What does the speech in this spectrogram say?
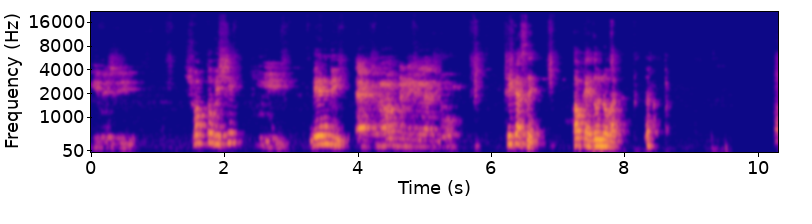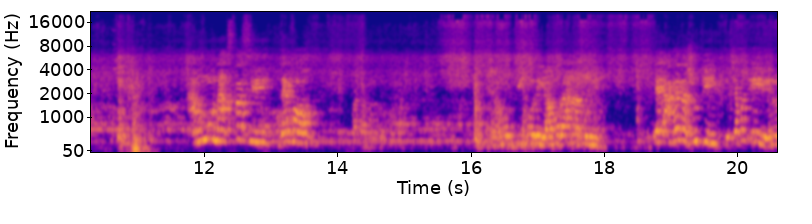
কি বেশি শক্ত বেশি ভেন্ডি ঠিক আছে। ওকে ধন্যবাদ। আম্মু নাচতাছি দেখো। আম্মু কি করি? আম্মু রান্না করি। এই আগে না শুকি এই এলো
